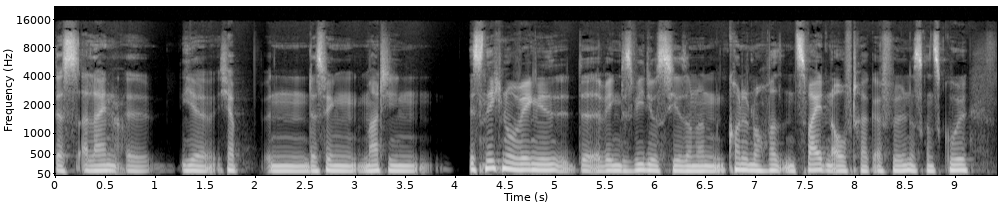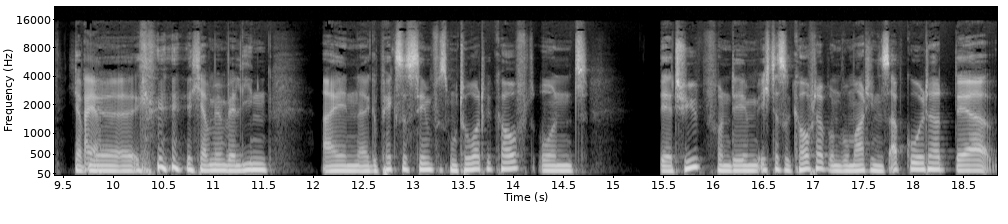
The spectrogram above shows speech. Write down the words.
Das allein Ja. äh, hier, ich habe deswegen, Martin ist nicht nur wegen, wegen des Videos hier, sondern konnte noch einen zweiten Auftrag erfüllen. Das ist ganz cool. Ich habe Ah, ja. mir, ich hab mir in Berlin ein äh, Gepäcksystem fürs Motorrad gekauft und der Typ, von dem ich das gekauft habe und wo Martin es abgeholt hat, der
